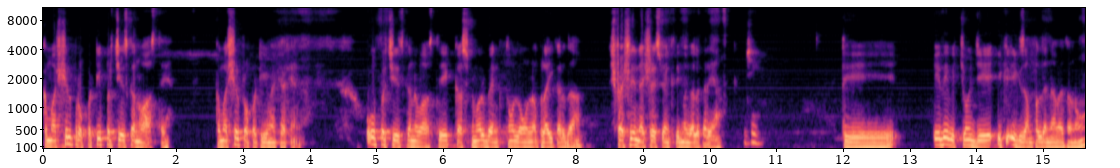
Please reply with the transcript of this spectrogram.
ਕਮਰਸ਼ੀਅਲ ਪ੍ਰਾਪਰਟੀ ਪਰਚੇਜ਼ ਕਰਨ ਵਾਸਤੇ ਕਮਰਸ਼ੀਅਲ ਪ੍ਰਾਪਰਟੀ ਮੈਂ ਕਹਿ ਰਿਹਾ ਉਹ ਪਰਚੇਜ਼ ਕਰਨ ਵਾਸਤੇ ਕਸਟਮਰ ਬੈਂਕ ਤੋਂ ਲੋਨ ਅਪਲਾਈ ਕਰਦਾ ਸਪੈਸ਼ਲੀ ਨੈਸ਼ਨਲਾਈਜ਼ ਬੈਂਕ ਦੀ ਮੈਂ ਗੱਲ ਕਰ ਰਿਹਾ ਜੀ। ਤੇ ਇਹਦੇ ਵਿੱਚੋਂ ਜੇ ਇੱਕ ਐਗਜ਼ਾਮਪਲ ਦਿੰਦਾ ਮੈਂ ਤੁਹਾਨੂੰ,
